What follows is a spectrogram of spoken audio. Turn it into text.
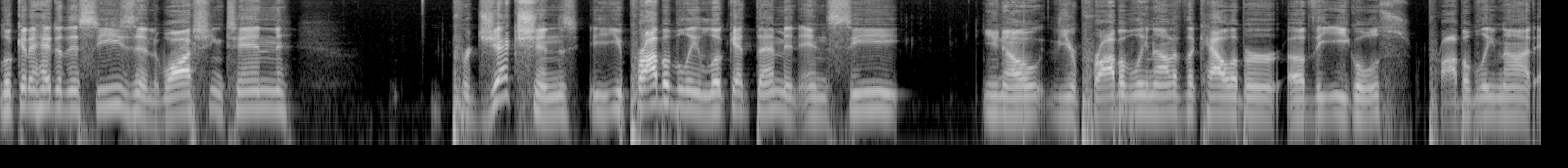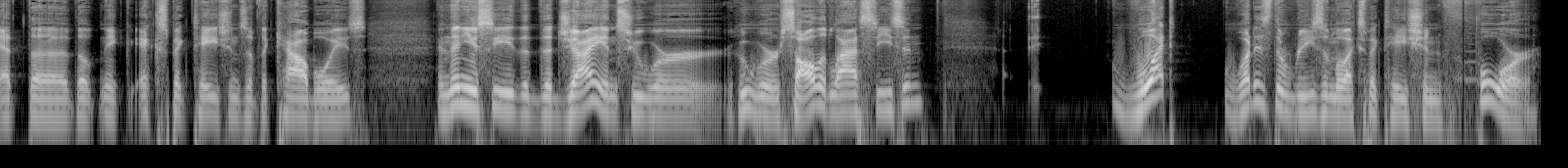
Looking ahead to this season, Washington projections, you probably look at them and, and see, you know, you're probably not of the caliber of the Eagles probably not at the, the expectations of the Cowboys. And then you see the, the Giants who were who were solid last season. What what is the reasonable expectation for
